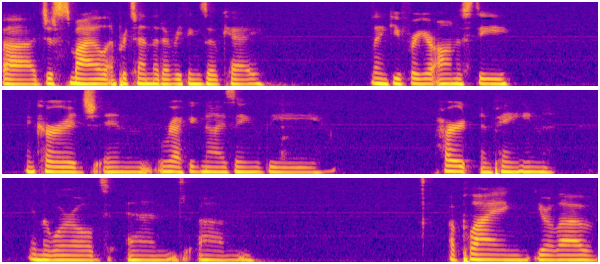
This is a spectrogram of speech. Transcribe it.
uh, just smile and pretend that everything's okay. Thank you for your honesty and courage in recognizing the hurt and pain in the world and um, applying your love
